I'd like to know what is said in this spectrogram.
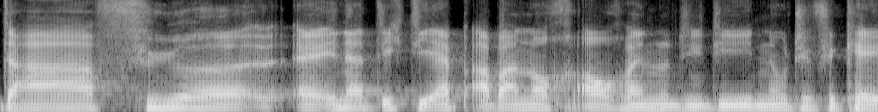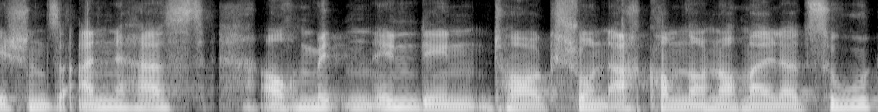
Dafür erinnert dich die App aber noch, auch wenn du die, die Notifications anhast, auch mitten in den Talks schon, ach komm doch noch mal dazu.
